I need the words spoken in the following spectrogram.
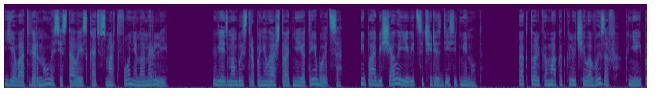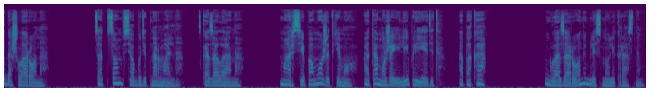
Ева отвернулась и стала искать в смартфоне номер Ли. Ведьма быстро поняла, что от нее требуется, и пообещала явиться через 10 минут. Как только Мак отключила вызов, к ней подошла Рона. «С отцом все будет нормально», — сказала она. «Марси поможет ему, а там уже Или приедет. А пока...» Глаза Роны блеснули красным.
